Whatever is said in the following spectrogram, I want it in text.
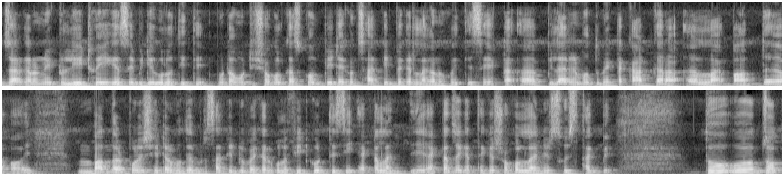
যার কারণে একটু লেট হয়ে গেছে ভিডিওগুলো দিতে। মোটামুটি সকল কাজ কমপ্লিট এখন সার্কিট ব্রেকার লাগানো হইতেছে। একটা পিলারের মাধ্যমে একটা কাঠ লা- বাঁধ দেওয়া হয়। বাঁধার পরে সেটার মধ্যে আমরা সার্কিট ব্রেকারগুলো ফিট করতেছি। একটা লাইন একটা জায়গা থেকে সকল লাইনের সুইচ থাকবে। তো ও যত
